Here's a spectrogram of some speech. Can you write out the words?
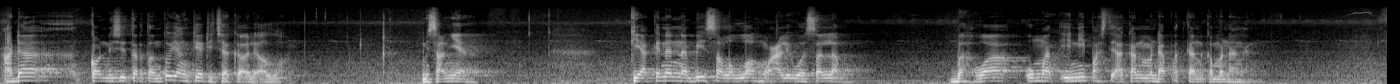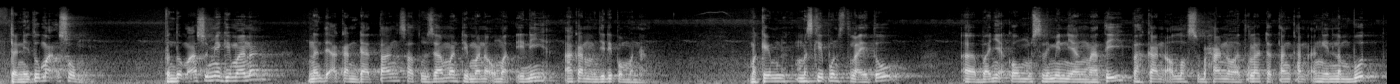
ada kondisi tertentu yang dia dijaga oleh Allah. Misalnya, keyakinan Nabi Shallallahu Alaihi Wasallam bahwa umat ini pasti akan mendapatkan kemenangan, dan itu maksum. Bentuk maksumnya gimana? Nanti akan datang satu zaman di mana umat ini akan menjadi pemenang. Meskipun setelah itu eh, banyak kaum muslimin yang mati, bahkan Allah Subhanahu wa taala datangkan angin lembut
